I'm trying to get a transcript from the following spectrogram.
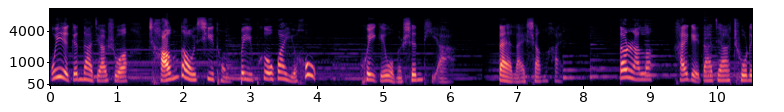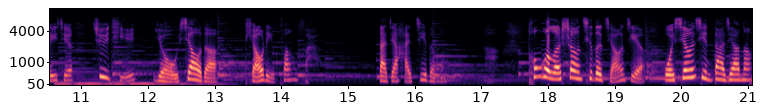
我也跟大家说，肠道系统被破坏以后，会给我们身体啊带来伤害。当然了，还给大家出了一些具体有效的调理方法。大家还记得吗？啊，通过了上期的讲解，我相信大家呢。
